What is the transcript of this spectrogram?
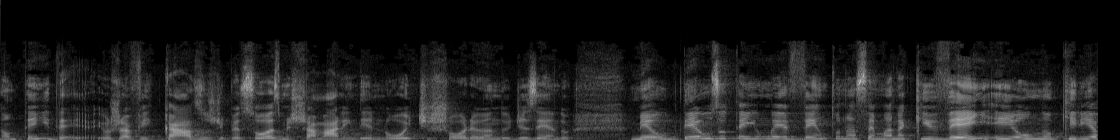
Não tem ideia. Eu já vi casos de pessoas me chamarem de noite chorando, dizendo: meu Deus, eu tenho um evento na semana que vem e eu não queria,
